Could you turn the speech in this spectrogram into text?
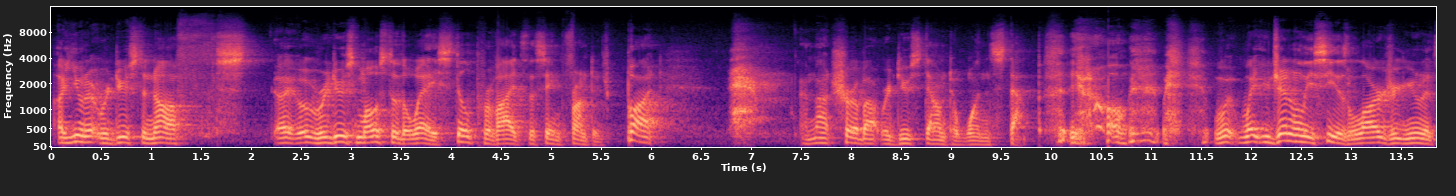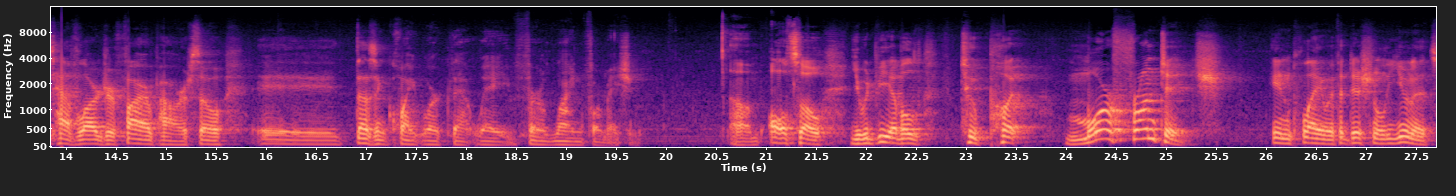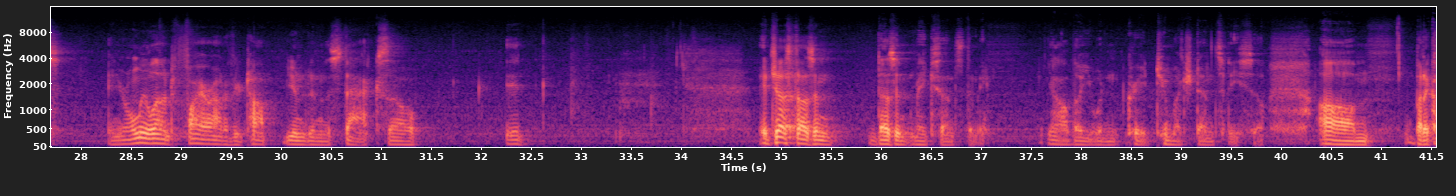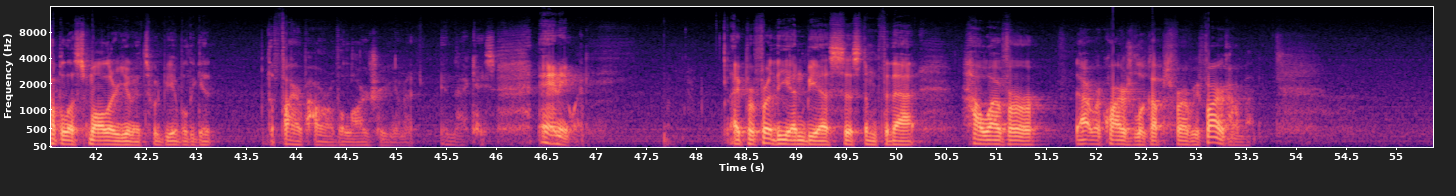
a unit reduced enough, uh, reduced most of the way, still provides the same frontage. But I'm not sure about reduced down to one step. You know, what you generally see is larger units have larger firepower, so it doesn't quite work that way for line formation. Um, also, you would be able to put more frontage in play with additional units, and you're only allowed to fire out of your top unit in the stack. So it it just doesn't doesn't make sense to me. Although you wouldn't create too much density. So, um, but a couple of smaller units would be able to get the firepower of a larger unit in that case. Anyway, I prefer the NBS system for that. However, that requires lookups for every fire combat.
